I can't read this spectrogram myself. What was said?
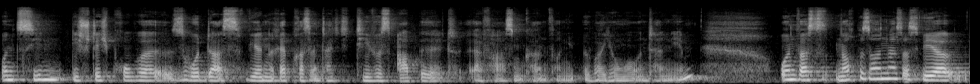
und ziehen die Stichprobe so, dass wir ein repräsentatives Abbild erfassen können von, über junge Unternehmen. Und was noch besonders ist, wir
